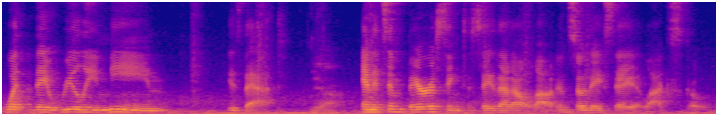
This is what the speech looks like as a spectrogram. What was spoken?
what they really mean is that. Yeah. And it's embarrassing to say that out loud. And so they say it lacks scope.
